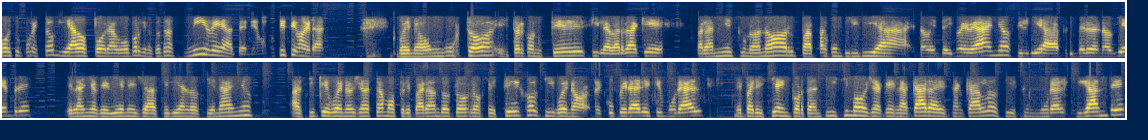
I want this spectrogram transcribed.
por supuesto, guiados por Ago, porque nosotros ni idea tenemos. Muchísimas gracias. Bueno, un gusto estar con ustedes y la verdad que para mí es un honor. Papá cumpliría 99 años el día primero de noviembre. El año que viene ya serían los 100 años. Así que bueno, ya estamos preparando todos los festejos y bueno, recuperar este mural me parecía importantísimo, ya que es la cara de San Carlos y es un mural gigante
